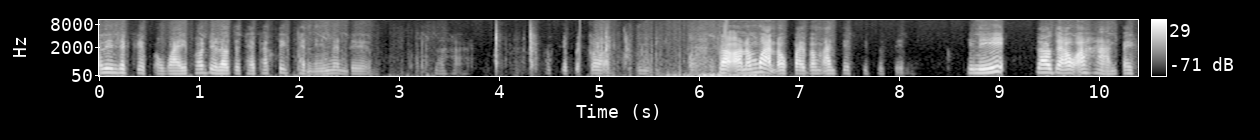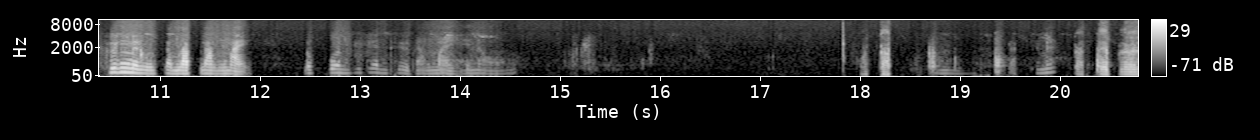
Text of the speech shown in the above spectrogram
นารินจะเก็บเอาไว้ เพราะเดี๋ยวเราจะใช้พลาสติกแผ่นนี้เหมือนเดิมนะคะเราเก็บไว้ก่อนอืมเราเอาน้ำหวานออกไปประมาณเจ็ดสิบเปอร์เซ็นทีนี้เราจะเอาอาหารไปครึ่งหนึ่งสำหรับรังใหม่รบกวนพี่เพนถือรังใหม่ให้น้องโอ๊ยกัดอืมกัดใช่ไหมกัดเต็บเลย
